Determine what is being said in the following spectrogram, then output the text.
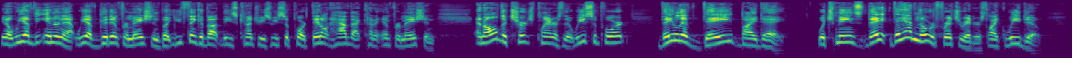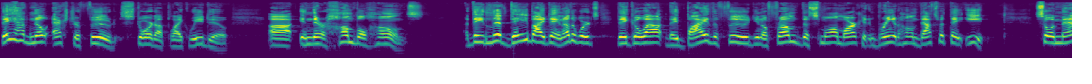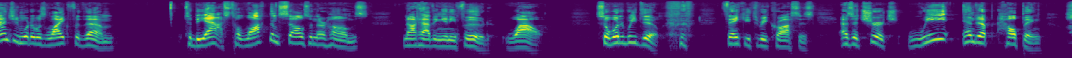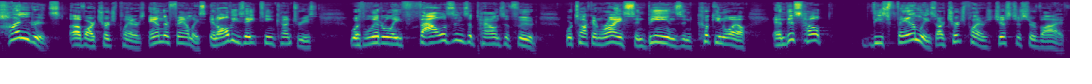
You know, we have the internet, we have good information, but you think about these countries we support, they don't have that kind of information. And all the church planters that we support, they live day by day, which means they, they have no refrigerators like we do. They have no extra food stored up like we do uh, in their humble homes. They live day by day. In other words, they go out, they buy the food, you know, from the small market and bring it home. That's what they eat. So imagine what it was like for them to be asked to lock themselves in their homes not having any food. Wow. So, what did we do? Thank you, Three Crosses. As a church, we ended up helping hundreds of our church planners and their families in all these 18 countries with literally thousands of pounds of food. We're talking rice and beans and cooking oil. And this helped these families, our church planters, just to survive.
